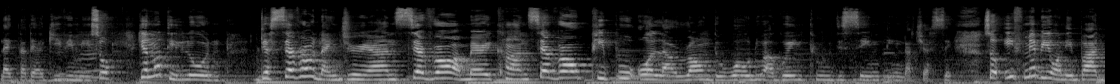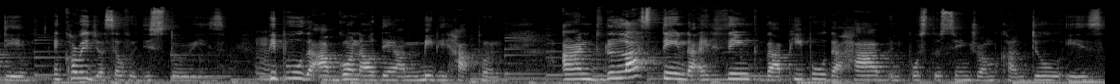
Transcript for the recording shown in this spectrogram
Like that they are giving me. Mm-hmm. So you're not alone. There's several Nigerians, several Americans, several people all around the world who are going through the same thing that you're saying. So if maybe on a bad day, encourage yourself with these stories. Mm. People that have gone out there and made it happen. And the last thing that I think that people that have imposter syndrome can do is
